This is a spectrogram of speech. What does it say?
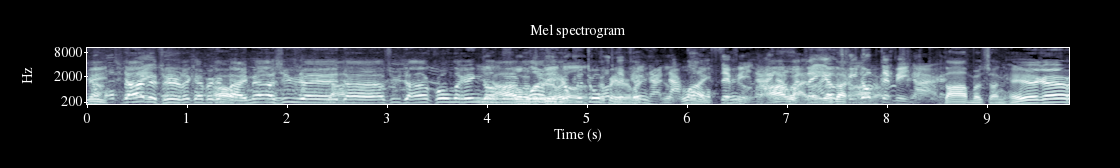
Piet. Ja, natuurlijk heb ik het bij me. Als u, eh, de, als u de aankondiging, dan Ja, morgen de op de trompet. Op de hè. winnaar. Nou, kom op de winnaar. Ja, Nou, live. Leo schiet op we. de winnaar. Dames en heren,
